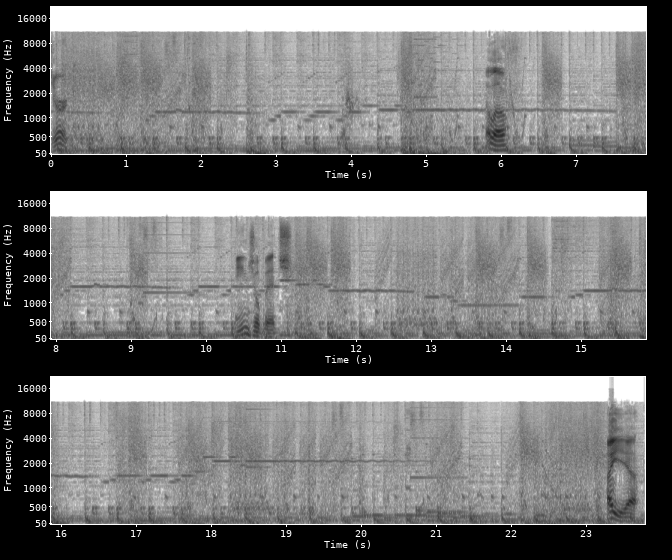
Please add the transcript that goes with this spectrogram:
Jerk. Hello. Angel bitch. Oh yeah.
